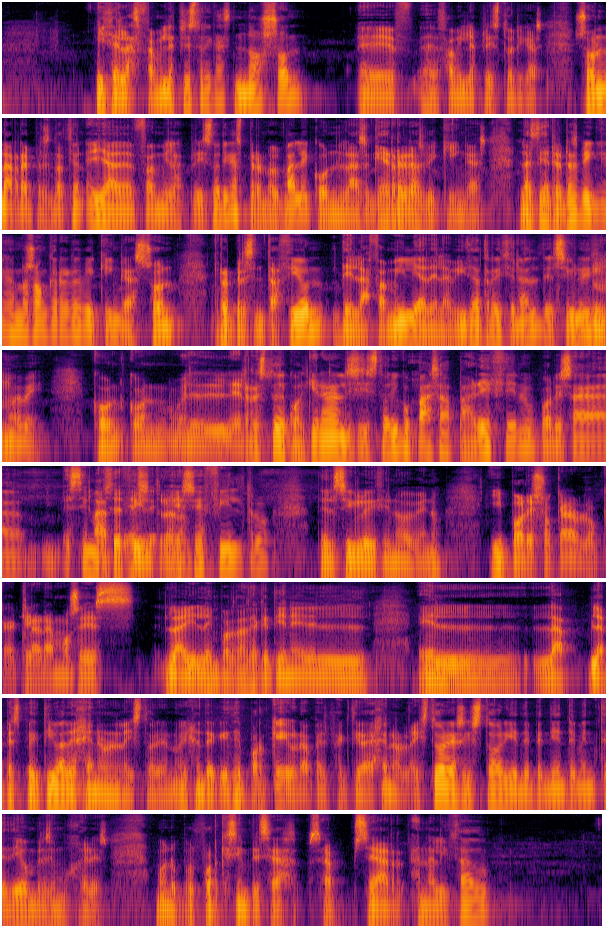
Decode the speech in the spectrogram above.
Dice, las familias prehistóricas no son eh, eh, familias prehistóricas. Son la representación, ella de familias prehistóricas, pero nos vale con las guerreras vikingas. Las guerreras vikingas no son guerreras vikingas, son representación de la familia, de la vida tradicional del siglo XIX. Con, con el, resto de cualquier análisis histórico pasa, aparece ¿no? por esa, ese, ese, filtro, ese, filtro, del siglo XIX. ¿no? Y por eso, claro, lo que aclaramos es la, importancia que tiene la, perspectiva de género en la historia. ¿no? Hay gente que dice, ¿por qué una perspectiva de género? La historia es historia independientemente de hombres y mujeres. Bueno, pues porque siempre se ha analizado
